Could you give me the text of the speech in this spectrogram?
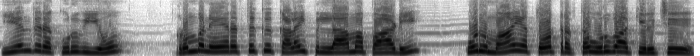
இயந்திர குருவியும் ரொம்ப நேரத்துக்கு களைப்பில்லாம பாடி ஒரு மாய தோற்றத்தை உருவாக்கிருச்சு.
